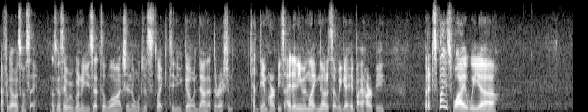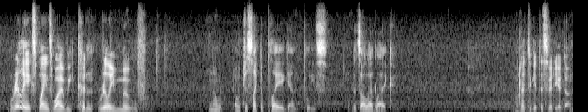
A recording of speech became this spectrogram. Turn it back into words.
I forgot what I was going to say. I was going to say we were going to use that to launch and we'll just, like, continue going down that direction. God damn harpies. I didn't even, like, notice that we got hit by a harpy. But it explains why we, uh... Really explains why we couldn't really move. And I would, I would just like to play again, please. That's all I'd like. I would like to get this video done.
